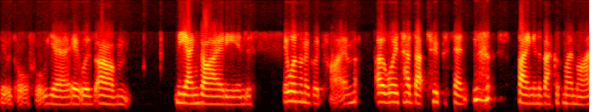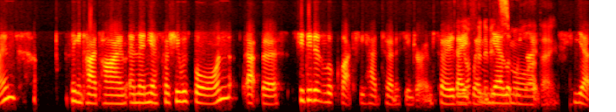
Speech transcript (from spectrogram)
It was awful. Yeah, it was um, the anxiety and just it wasn't a good time. I always had that 2% playing in the back of my mind the entire time. And then, yes, so she was born at birth. She didn't look like she had Turner syndrome. So they went, yeah, look, small, aren't they? Yeah,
